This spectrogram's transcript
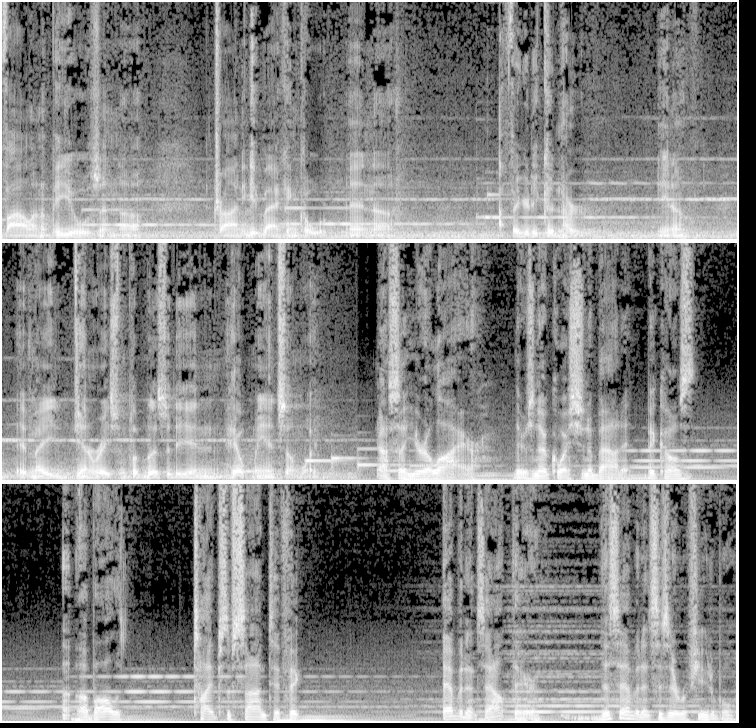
filing appeals and uh, trying to get back in court. And uh, I figured it couldn't hurt. You know, it may generate some publicity and help me in some way. I say you're a liar. There's no question about it because uh, of all the types of scientific evidence out there, This evidence is irrefutable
